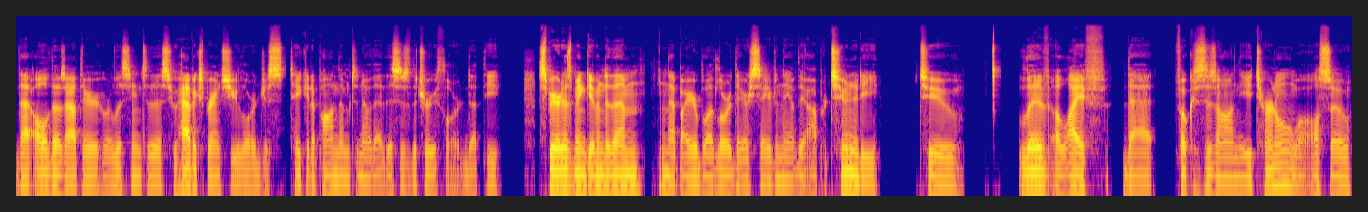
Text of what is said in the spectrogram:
that all of those out there who are listening to this who have experienced you, Lord, just take it upon them to know that this is the truth, Lord, that the Spirit has been given to them, and that by your blood, Lord, they are saved and they have the opportunity to live a life that focuses on the eternal while also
